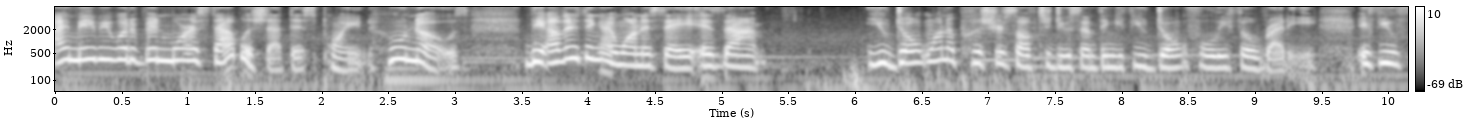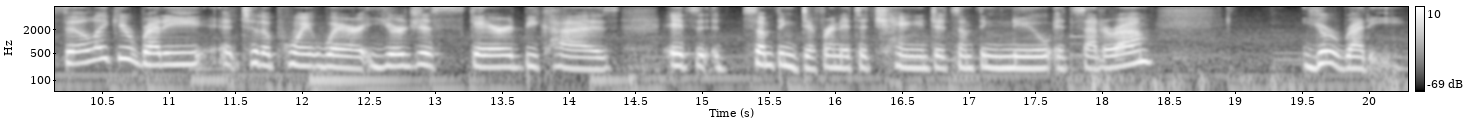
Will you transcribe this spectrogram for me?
I maybe would have been more established at this point. Who knows? The other thing I want to say is that you don't want to push yourself to do something if you don't fully feel ready. If you feel like you're ready eh, to the point where you're just scared because it's something different, it's a change, it's something new, etc., you're ready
